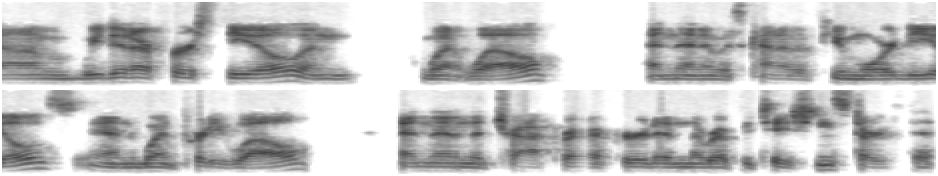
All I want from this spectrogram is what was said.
um, we did our first deal and went well, and then it was kind of a few more deals and went pretty well and then the track record and the reputation start to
